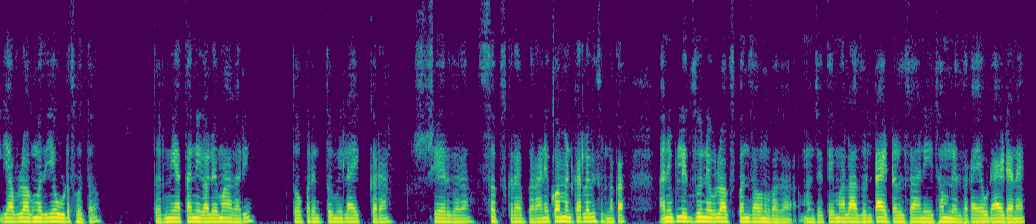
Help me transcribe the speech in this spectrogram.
या ब्लॉगमध्ये एवढंच होतं. तर मी आता निघालो आहे माघारी. तोपर्यंत तुम्ही लाईक करा. शेअर करा सबस्क्राईब करा आणि कॉमेंट करायला विसरू नका. आणि प्लीज जुने ब्लॉग्स पण जाऊन बघा. म्हणजे ते मला अजून टायटलचा आणि थंबनेलचा काही एवढी आयडिया नाही.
